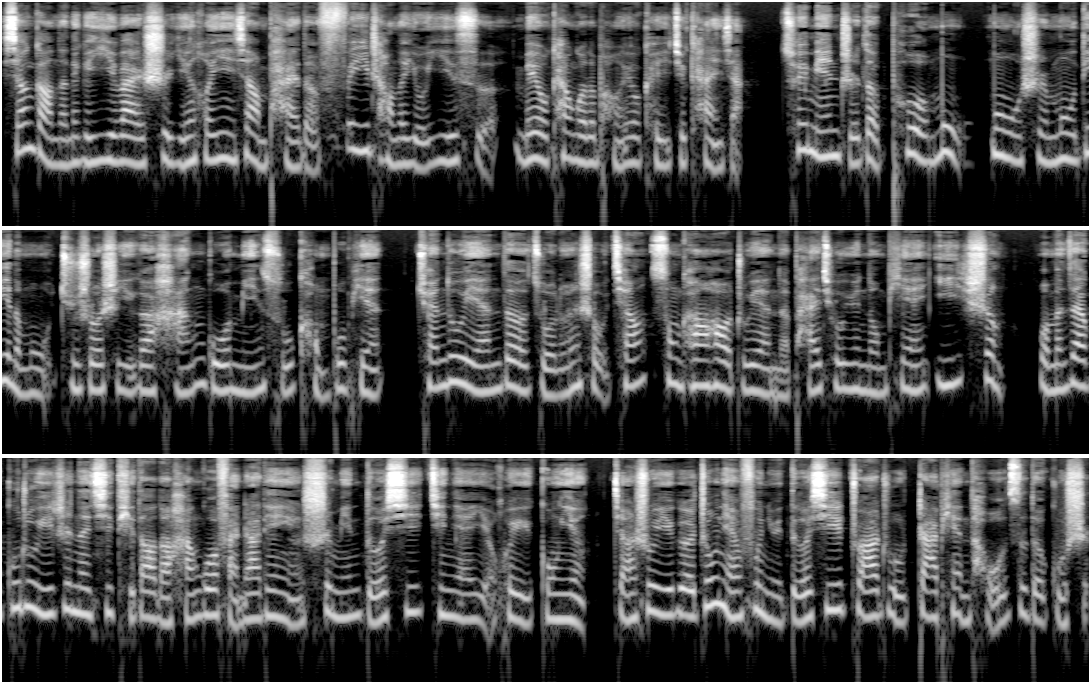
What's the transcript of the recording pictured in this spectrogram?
香港的那个《意外》是银河印象拍的，非常的有意思。没有看过的朋友可以去看一下。崔民植的《破墓》，墓是墓地的墓，据说是一个韩国民俗恐怖片。全度妍的《左轮手枪》，宋康昊主演的排球运动片《一胜》。我们在孤注一掷那期提到的韩国反诈电影《市民德西》，今年也会公映，讲述一个中年妇女德西抓住诈骗头子的故事。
